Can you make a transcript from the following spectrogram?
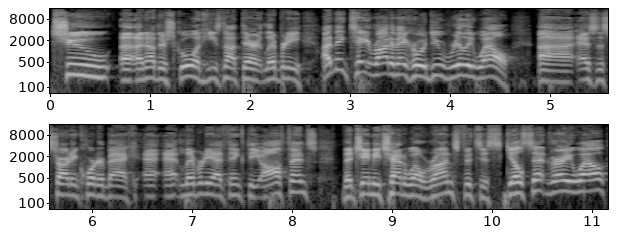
to uh, another school and he's not there at Liberty. I think Tate Rodemaker would do really well uh, as the starting quarterback at, at, Liberty. I think the offense that Jamey Chadwell runs fits his skill set very well.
